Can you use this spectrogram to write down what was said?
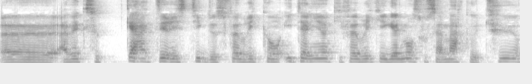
euh, avec ce caractéristique de ce fabricant italien qui fabrique également sous sa marque Tur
